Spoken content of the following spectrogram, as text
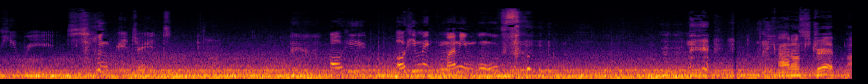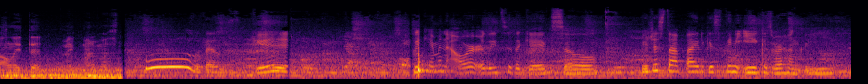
he rich, he rich, rich. Oh, he, oh, he make money moves. I don't strip. I only did make money most. Ooh, that good. We came an hour early to the gig, so we just stopped by to get something to eat because we're hungry.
